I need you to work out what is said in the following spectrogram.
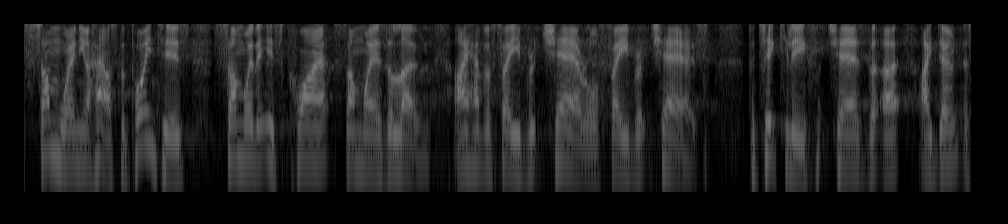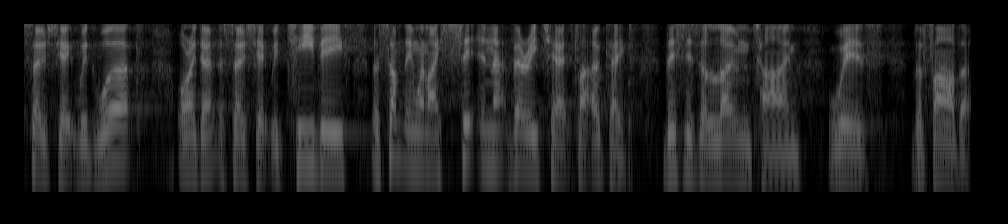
somewhere in your house. The point is, somewhere that is quiet, somewhere is alone. I have a favorite chair or favorite chairs, particularly chairs that I don't associate with work or I don't associate with TV. There's something when I sit in that very chair, it's like, okay, this is alone time with the Father.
